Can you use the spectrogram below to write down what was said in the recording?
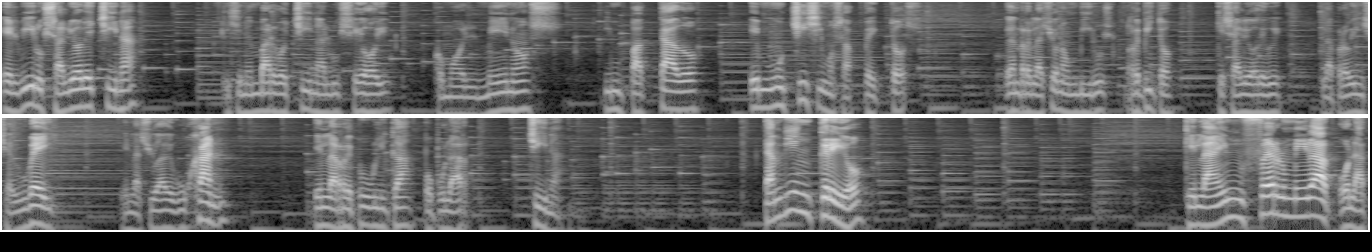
El virus salió de China y sin embargo China luce hoy como el menos impactado en muchísimos aspectos en relación a un virus, repito, que salió de la provincia de Hubei, en la ciudad de Wuhan, en la República Popular China. También creo que la enfermedad o la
